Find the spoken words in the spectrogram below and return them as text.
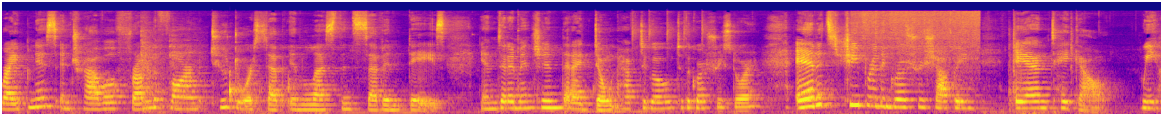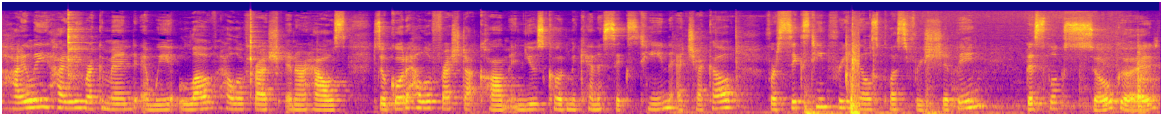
ripeness and travel from the farm to doorstep in less than seven days. And did I mention that I don't have to go to the grocery store? And it's cheaper than grocery shopping and takeout. We highly, highly recommend and we love HelloFresh in our house. So go to HelloFresh.com and use code MaCenna16 at checkout for 16 free meals plus free shipping. This looks so good.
